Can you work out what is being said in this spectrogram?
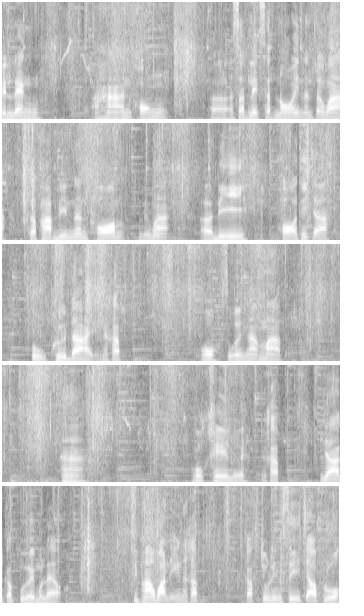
เป็นแหล่งอาหารของอสัตว์เล็กสัตว์น้อย นั่นแปลว่าสภาพดินนั้นพร้อมหรือว่าดีพอที่จะปลูกพืชได้นะครับ โอ้สวยงามมากอ่าโอเคเลยนะครับหญ้าก็เปื่อยหมดแล้ว 15 วันเองนะครับ กับจุลินทรีย์จาวปลวก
